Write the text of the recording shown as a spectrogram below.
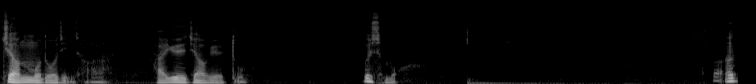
叫那么多警察来，还越叫越多？为什么？啊，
